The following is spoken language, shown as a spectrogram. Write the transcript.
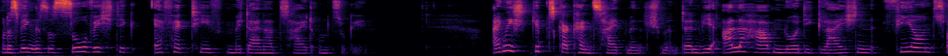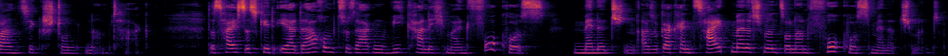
Und deswegen ist es so wichtig, effektiv mit deiner Zeit umzugehen. Eigentlich gibt es gar kein Zeitmanagement, denn wir alle haben nur die gleichen 24 Stunden am Tag. Das heißt, es geht eher darum zu sagen, wie kann ich meinen Fokus managen? Also gar kein Zeitmanagement, sondern Fokusmanagement.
